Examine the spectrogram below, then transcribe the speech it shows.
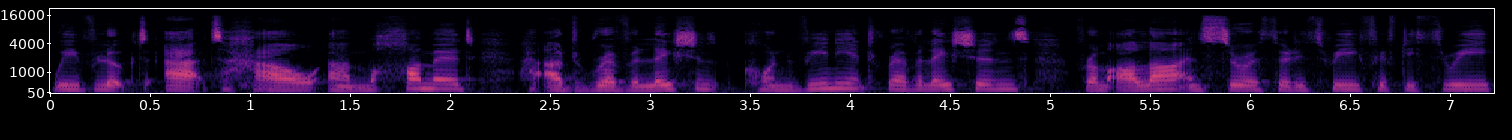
We've looked at how um, Muhammad had revelations, convenient revelations from Allah in Surah 33 53,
